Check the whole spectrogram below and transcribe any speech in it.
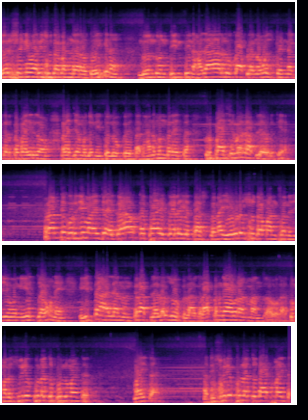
दर शनिवारी सुद्धा भंडारा होतो की नाही? दोन दोन तीन तीन हजार लोक आपला नवस फेडण्याकरता बाहेर जाऊन राज्यामधून इथं लोक येतात. हनुमंतरायचा कृपा आशीर्वाद आपल्यावरती आहे. पण आमचे गुरुजी म्हणायचे आहे का कथा ऐकायला येत असताना एवढं सुद्धा माणसानं जेवण येत जाऊ नये. इथं आल्यानंतर आपल्याला झोप लागला. आपण गावरान माणसावर तुम्हाला सूर्यफुलाचं फुल माहीत आहे का? माहीत आहे? आधी सूर्यफुलाचं दाट माहीत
